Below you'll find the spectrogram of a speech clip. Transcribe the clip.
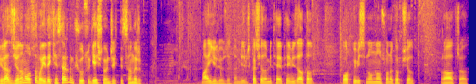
Biraz canım olsa Vay'ı da keserdim. Q'su geç dönecekti sanırım. Vay geliyor zaten. Biz, biz kaçalım bir TP'mizi atalım. Ork bitsin ondan sonra kapışalım. Rahat rahat.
